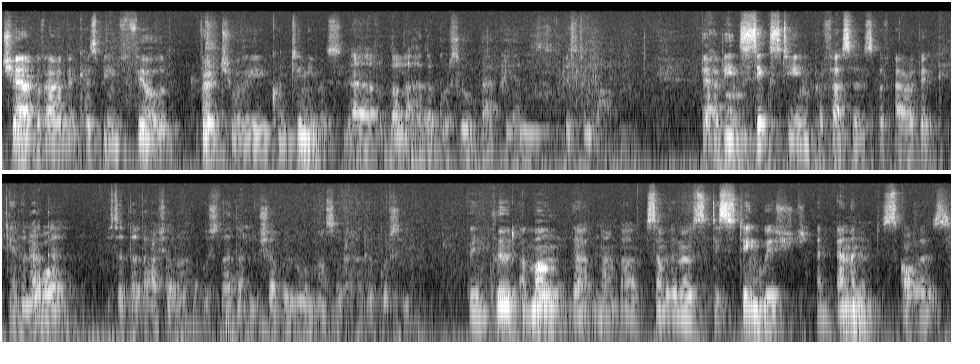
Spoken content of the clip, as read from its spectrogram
chair of Arabic has been filled virtually continuously. آه، ظل هذا الكرسي باقيا باستمرار There have been 16 professors of Arabic in هناك all. 16 أستاذا شغلوا منصب هذا الكرسي They include among that number some of the most distinguished and eminent scholars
